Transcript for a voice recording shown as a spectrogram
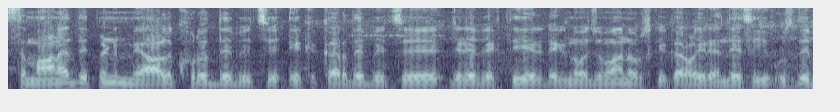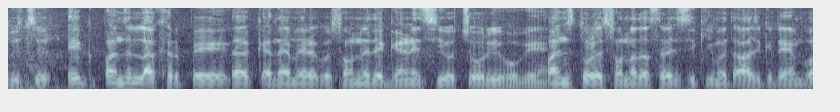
ਸਮਾਣਾ ਦੇ ਪਿੰਡ ਮਿਆਲ ਖੁਰਦ ਦੇ ਵਿੱਚ, ਇੱਕ ਘਰ ਦੇ ਵਿੱਚ ਜਿਹੜੇ ਵਿਅਕਤੀ ਇੱਕ ਨੌਜਵਾਨ ਔਰ ਉਸਕੇ ਘਰਵਾਲੀ ਰਹਿੰਦੇ ਸੀ, ਉਸ ਦੇ ਵਿੱਚ ਇੱਕ 5 ਲੱਖ ਰੁਪਏ ਦਾ ਕਹਿੰਦਾ ਮੇਰੇ ਕੋਲ ਸੋਨੇ ਦੇ ਗਹਿਣੇ ਸੀ, ਉਹ ਚੋਰੀ ਹੋ ਗਏ। ਪੰਜ ਤੋਲੇ ਸੋਨਾ ਦੱਸ ਰਿਹਾ ਜਿਸ ਦੀ ਕੀਮਤ ਅੱਜ ਕੇ ਟਾਈਮ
